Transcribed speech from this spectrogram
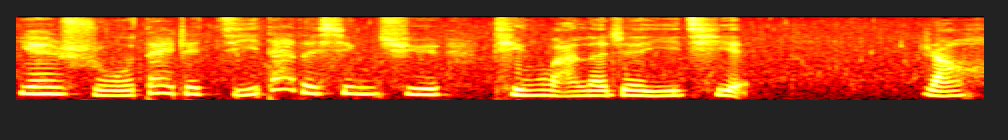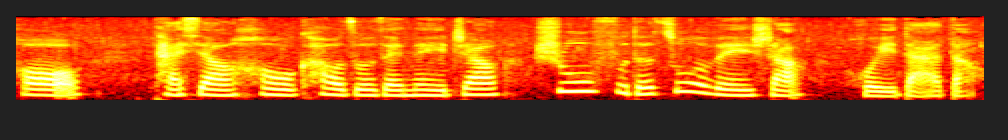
鼹鼠带着极大的兴趣听完了这一切，然后他向后靠坐在那张舒服的座位上，回答道：“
